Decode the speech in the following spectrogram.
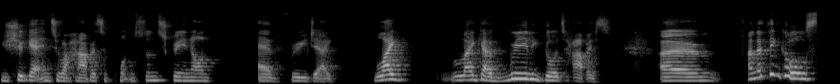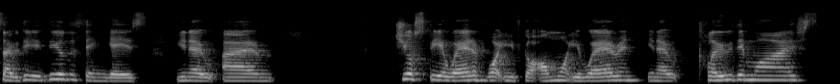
You should get into a habit of putting sunscreen on every day, like like a really good habit. Um, and I think also the the other thing is, you know, um, just be aware of what you've got on, what you're wearing, you know, clothing wise.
